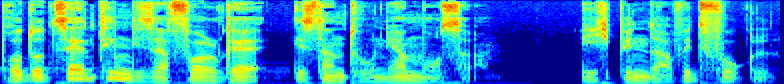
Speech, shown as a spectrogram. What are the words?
Produzentin dieser Folge ist Antonia Moser. Ich bin David Vogel.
